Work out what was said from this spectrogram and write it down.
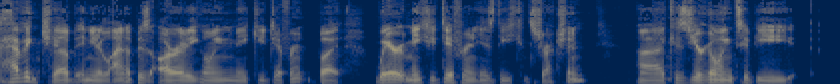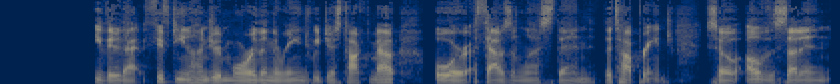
having Chubb in your lineup is already going to make you different. But where it makes you different is the construction because uh, you're going to be either that 1500 more than the range we just talked about or a thousand less than the top range. So all of a sudden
